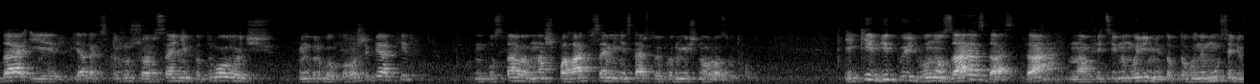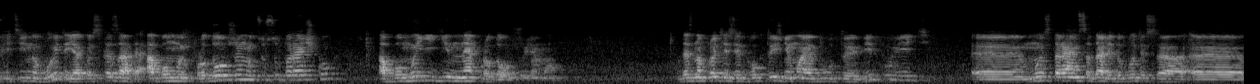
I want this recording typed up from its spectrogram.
Да, і я так скажу, що Арсеній Петрович він зробив хороший піар-хід, він поставив на шпагат все Міністерство економічного розвитку. Які відповідь воно зараз дасть да, на офіційному рівні? Тобто вони мусять офіційно вийти, якось сказати, або ми продовжуємо цю суперечку, або ми її не продовжуємо. Десь на протязі двох тижнів має бути відповідь. Е, Ми стараємося далі добитися е,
